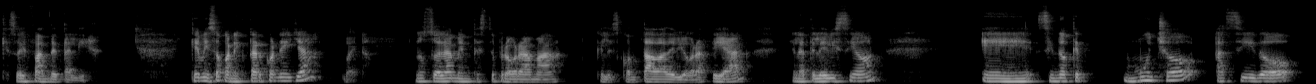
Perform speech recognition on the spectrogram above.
que soy fan de Thalía. ¿Qué me hizo conectar con ella? Bueno, no solamente este programa que les contaba de biografía en la televisión, eh, sino que mucho ha sido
